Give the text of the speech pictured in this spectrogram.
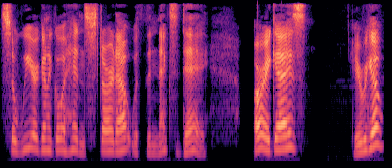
So we are going to go ahead and start out with the next day. All right, guys, here we go.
